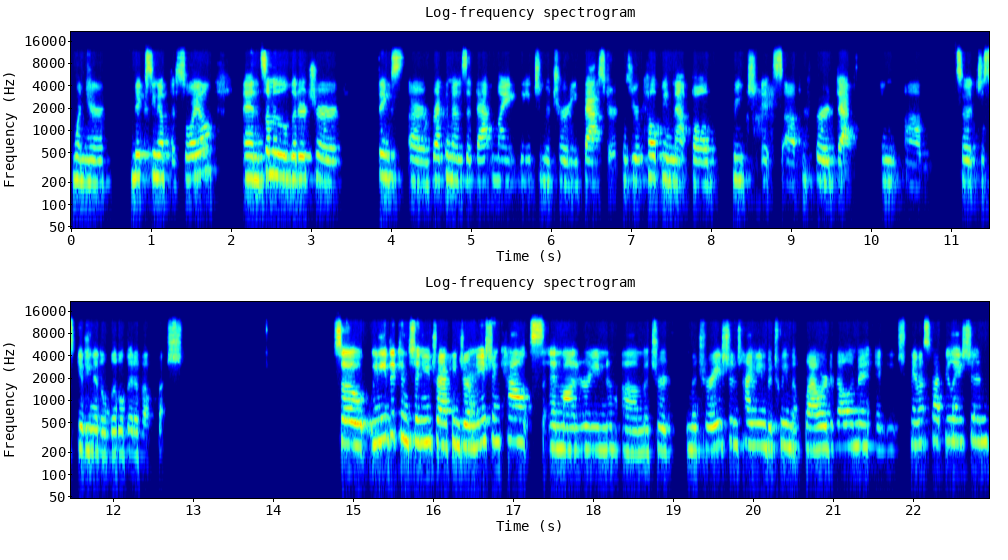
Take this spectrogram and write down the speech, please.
when you're mixing up the soil. And some of the literature thinks or recommends that that might lead to maturity faster because you're helping that bulb reach its uh, preferred depth. And um, so it's just giving it a little bit of a push. So we need to continue tracking germination counts and monitoring mature, maturation timing between the flower development and each camas population.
